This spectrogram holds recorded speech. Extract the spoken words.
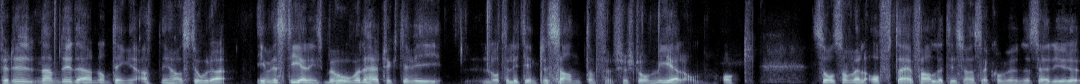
för du nämnde ju där någonting att ni har stora investeringsbehov och det här tyckte vi låter lite intressant att förstå mer om. Och så som väl ofta är fallet i svenska kommuner så är det ju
